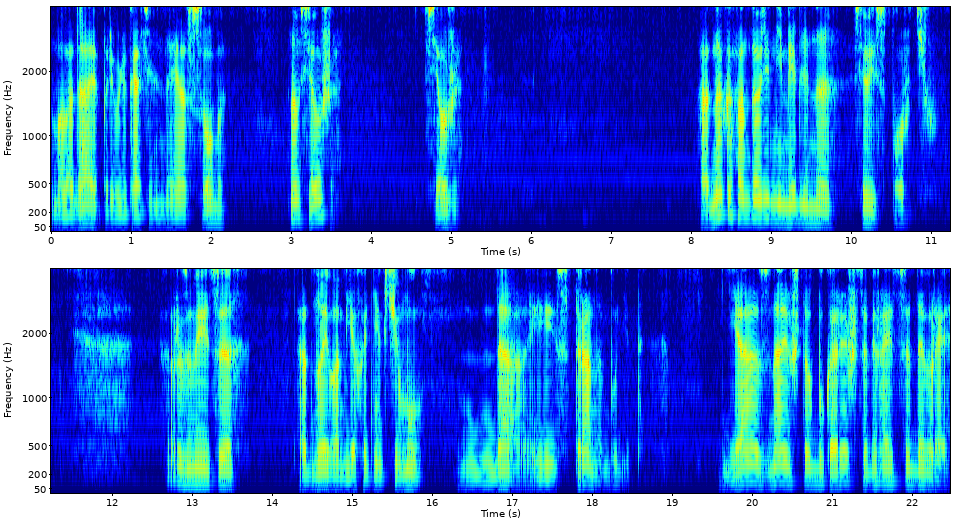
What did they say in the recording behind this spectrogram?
молодая, привлекательная особа, но все же, все же. Однако Фандорин немедленно все испортил. Разумеется, одной вам ехать ни к чему. Да, и странно будет. Я знаю, что Букареш собирается Девре.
